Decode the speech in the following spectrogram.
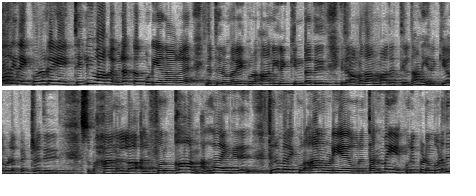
ஓரிரை கொள்கையை தெளிவாக விளக்கக்கூடியதாக இந்த திருமறை குர்ஆன் இருக்கின்றது. இது ரமதான் மாதத்தில் தான் இறக்கி அருள பெற்றது சுபஹான் அல்லா அல் ஃபுர்கான். அல்லாஹ் இங்கு திருமறை குரானுடைய ஒரு தன்மையை குறிப்பிடும் பொழுது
